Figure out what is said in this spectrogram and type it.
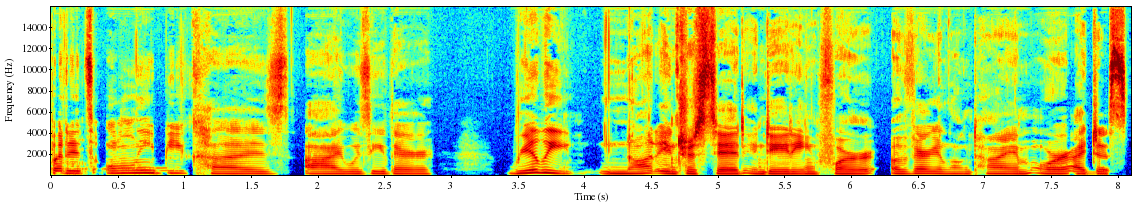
but it's only because I was either really not interested in dating for a very long time, or I just,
